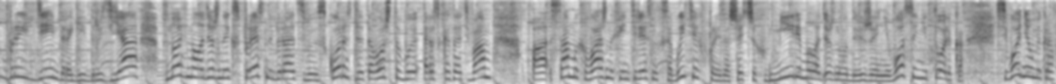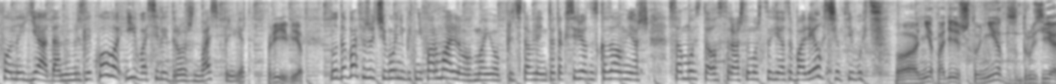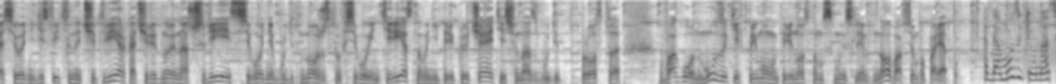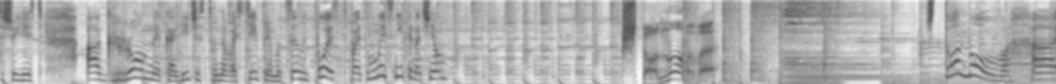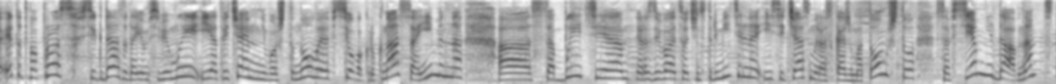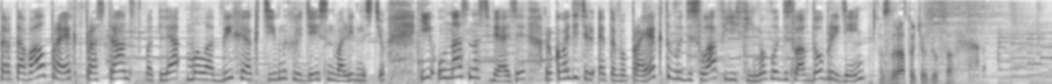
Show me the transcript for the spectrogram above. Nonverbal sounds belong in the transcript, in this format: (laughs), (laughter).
Добрый день, дорогие друзья! Вновь «Молодежный экспресс» набирает свою скорость для того, чтобы рассказать вам о самых важных и интересных событиях, произошедших в мире молодежного движения ВОЗ и не только. Сегодня у микрофона я, Дана Мерзлякова и Василий Дрожин. Вася, привет! Привет! Ну, добавь уже чего-нибудь неформального в мое представление. Ты так серьезно сказал, мне аж самой стало страшно. Может, я заболела чем-нибудь? А, нет, надеюсь, что нет. Друзья, сегодня действительно четверг, очередной наш рейс. Сегодня Сегодня будет множество всего интересного, не переключайтесь, у нас будет просто вагон музыки в прямом и переносном смысле, но обо всем по порядку. А до музыки у нас еще есть огромное количество новостей, прямо целый поезд, поэтому мы с них и начнем. Что нового? Что нового? А, этот вопрос всегда задаем себе мы и отвечаем на него, что новое все вокруг нас, а именно а, события развиваются очень стремительно, и сейчас мы расскажем о том, что совсем недавно стартовал проект «Пространство» для молодых и активных людей с инвалидностью. И у нас на связи руководитель этого проекта Владислав Ефимов. Владислав, добрый день. Здравствуйте, Владислав.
